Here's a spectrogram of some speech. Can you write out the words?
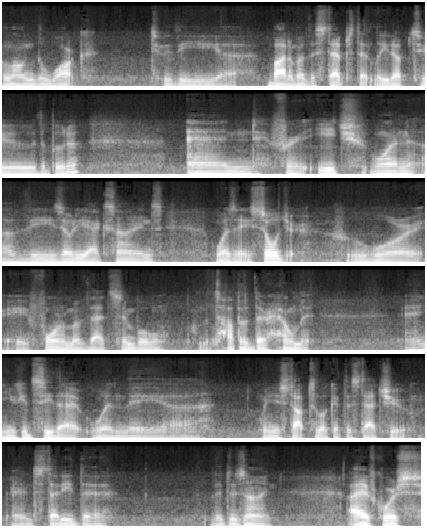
along the walk to the uh, bottom of the steps that lead up to the Buddha. And for each one of the zodiac signs was a soldier who wore a form of that symbol on the top of their helmet. And you could see that when they, uh, when you stopped to look at the statue and studied the the design. I, of course,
